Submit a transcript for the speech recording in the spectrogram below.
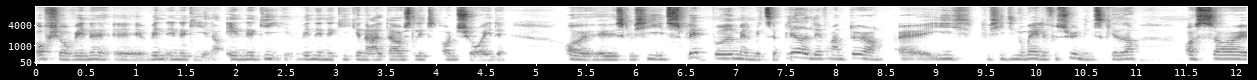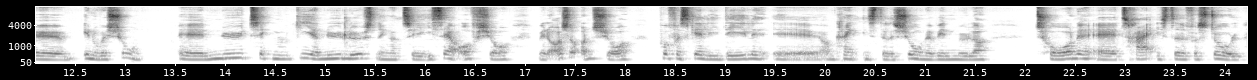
offshore vinde, vindenergi, eller energi, vindenergi generelt, der er også lidt onshore i det. Og øh, skal vi sige, et split både mellem etablerede leverandører øh, i kan vi sige, de normale forsyningskæder, og så øh, innovation øh, nye teknologier, nye løsninger til især offshore, men også onshore på forskellige dele øh, omkring installation af vindmøller, tårne af træ i stedet for stål.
